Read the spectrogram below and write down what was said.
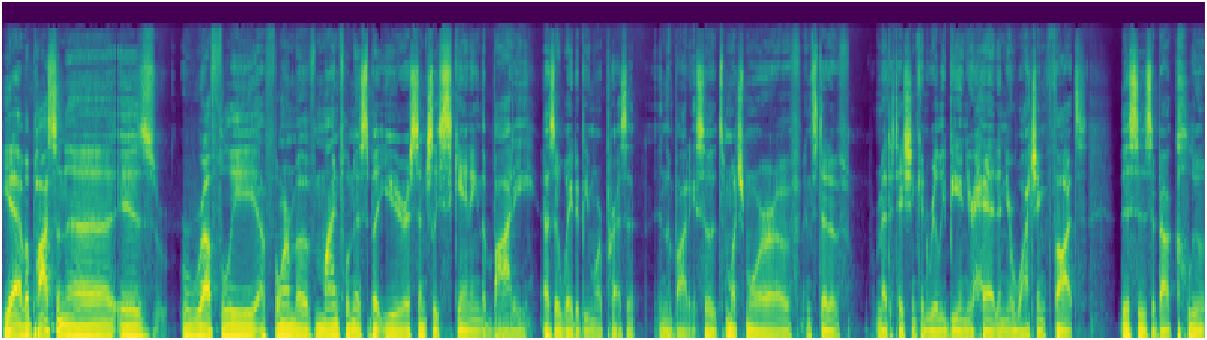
Yeah, Vipassana is roughly a form of mindfulness, but you're essentially scanning the body as a way to be more present in the body. So it's much more of instead of meditation can really be in your head and you're watching thoughts. This is about clue,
